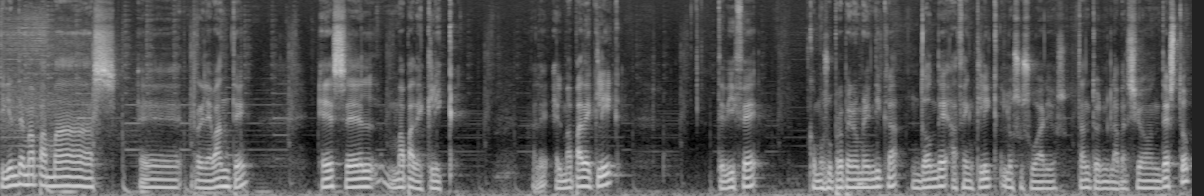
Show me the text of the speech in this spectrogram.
Siguiente mapa más eh, relevante es el mapa de clic. El mapa de clic te dice, como su propio nombre indica, dónde hacen clic los usuarios, tanto en la versión desktop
